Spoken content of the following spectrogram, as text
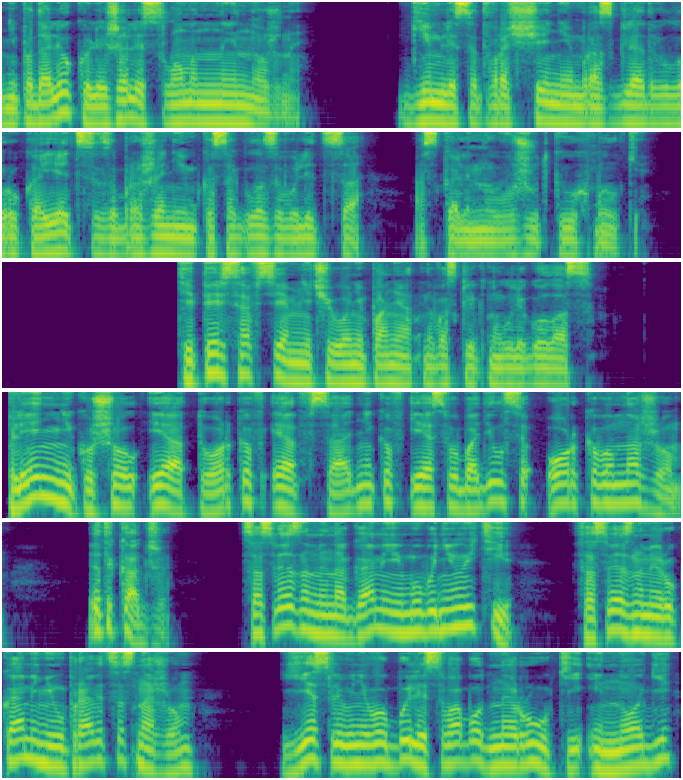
Неподалеку лежали сломанные ножны. Гимли с отвращением разглядывал рукоять с изображением косоглазого лица, оскаленного в жуткой ухмылке. «Теперь совсем ничего не понятно», — воскликнул Леголас. «Пленник ушел и от орков, и от всадников, и освободился орковым ножом. Это как же?» Со связанными ногами ему бы не уйти, со связанными руками не управиться с ножом. Если у него были свободны руки и ноги,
